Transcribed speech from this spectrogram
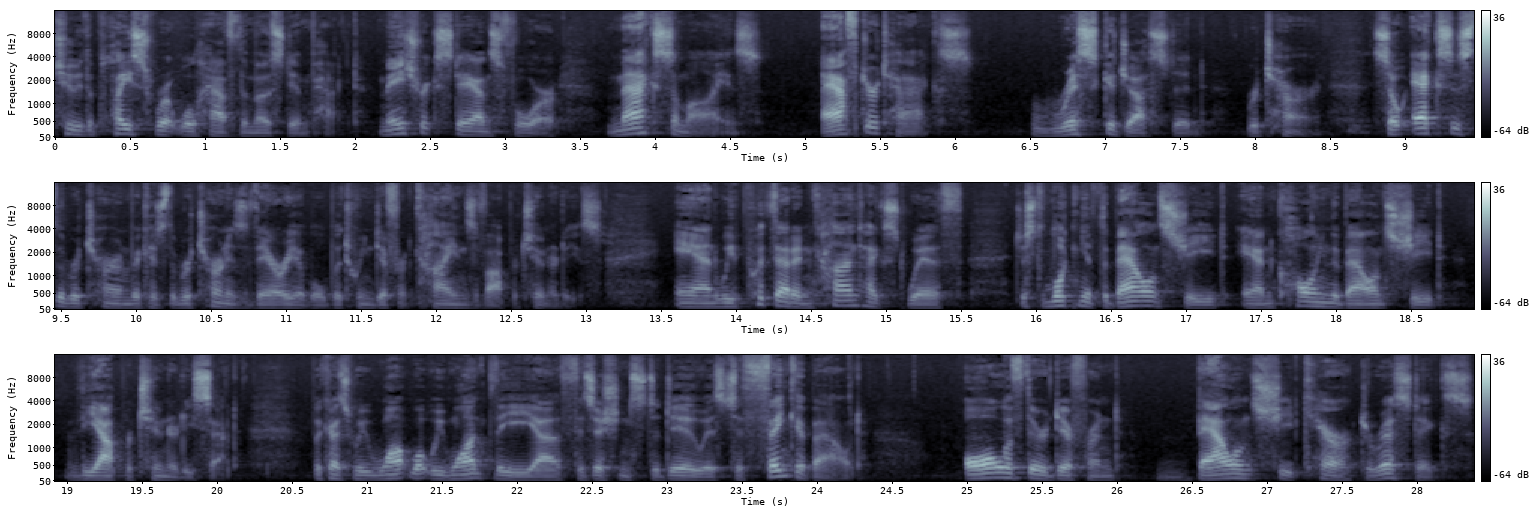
to the place where it will have the most impact. MATRIX stands for maximize after tax risk adjusted return. So, X is the return because the return is variable between different kinds of opportunities. And we put that in context with just looking at the balance sheet and calling the balance sheet the opportunity set. Because we want, what we want the uh, physicians to do is to think about all of their different balance sheet characteristics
